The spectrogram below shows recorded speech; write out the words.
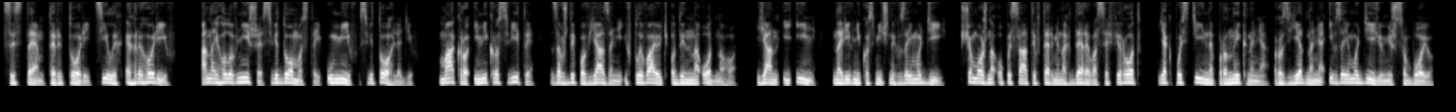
систем, територій, цілих егрегорів, а найголовніше свідомостей, умів, світоглядів. Макро і мікросвіти завжди пов'язані і впливають один на одного, ян і інь на рівні космічних взаємодій, що можна описати в термінах дерева сефірот як постійне проникнення, роз'єднання і взаємодію між собою,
